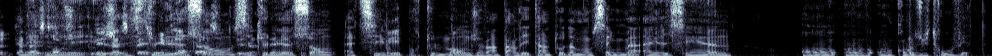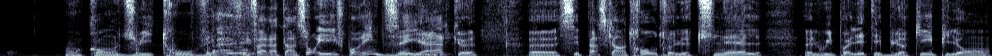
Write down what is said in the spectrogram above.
une catastrophe sur tous les aspects. C'est une leçon, c'est une leçon à tirer pour tout le monde. Je vais en parler tantôt dans mon segment à LCN. On, on, on conduit trop vite. On conduit trop vite. Il faut faire attention. Et Yves Poirier me disait hier que euh, c'est parce qu'entre autres, le tunnel euh, Louis-Polyte est bloqué, puis là, on,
